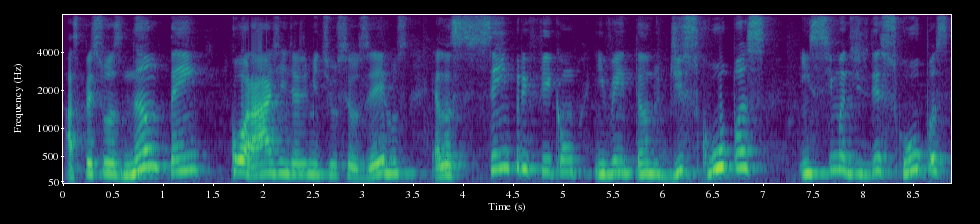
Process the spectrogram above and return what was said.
As pessoas não têm coragem de admitir os seus erros, elas sempre ficam inventando desculpas em cima de desculpas,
